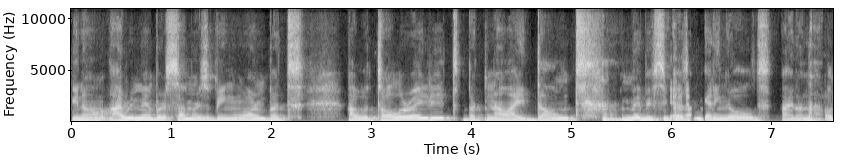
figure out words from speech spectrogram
you know i remember summers being warm but i would tolerate it but now i don't. Maybe it's because yeah. i'm getting old. I don't know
